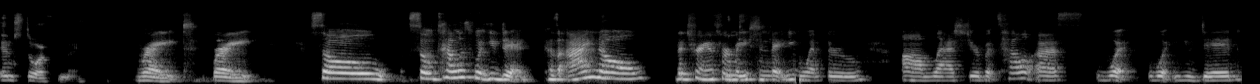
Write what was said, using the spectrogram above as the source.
in store for me. Right, right. So, so tell us what you did, because I know the transformation that you went through um, last year. But tell us what what you did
